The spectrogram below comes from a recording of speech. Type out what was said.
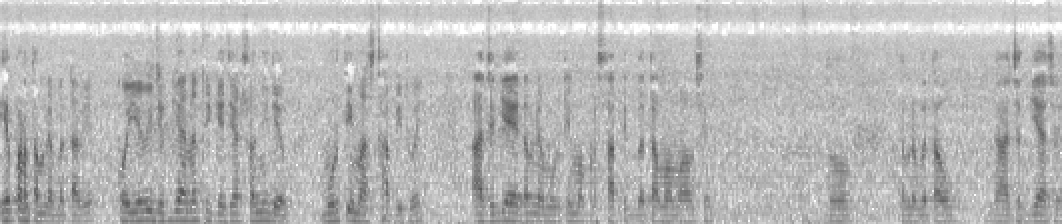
એ પણ તમને બતાવીએ. કોઈ એવી જગ્યા નથી કે જ્યાં શનિદેવ મૂર્તિમાં સ્થાપિત હોય. આ જગ્યાએ તમને મૂર્તિમાં પણ સ્થાપિત બતાવવામાં આવશે. તો તમને બતાવું, આ જગ્યા છે.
